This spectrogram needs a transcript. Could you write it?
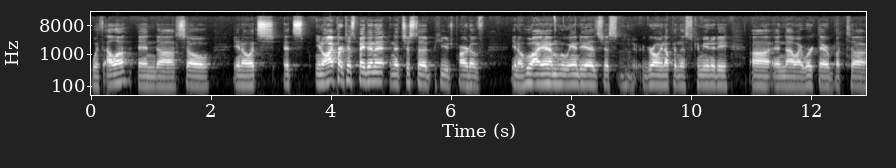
with Ella, and uh, so you know it's it's you know I participate in it, and it's just a huge part of you know who I am, who Andy is, just growing up in this community, uh, and now I work there. But uh,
